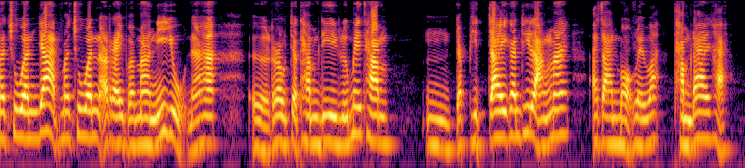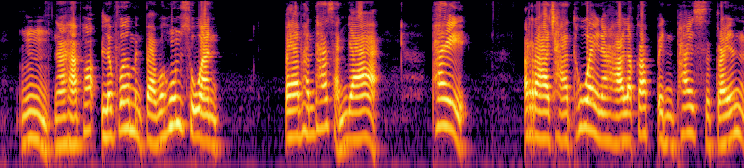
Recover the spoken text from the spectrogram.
มาชวนญาติมาชวนอะไรประมาณนี้อยู่นะคะเออเราจะทำดีหรือไม่ทำอืมจะผิดใจกันที่หลังไหมอาจารย์บอกเลยว่าทำได้ค่ะ อืมนะคะเพราะเลเวอร์มันแปลว่าหุ้นส่วน แปลพันธสัญญาไพ่ราชาถ้วยนะคะ แล้วก็เป็นไพ่สเตรนท์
